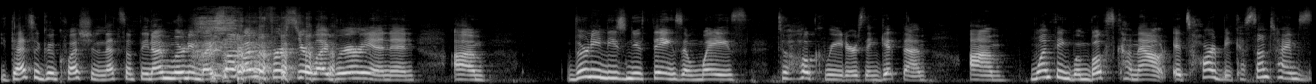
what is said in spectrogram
that's a good question. That's something I'm learning myself. I'm a first year librarian and um, learning these new things and ways to hook readers and get them. Um, one thing when books come out, it's hard because sometimes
